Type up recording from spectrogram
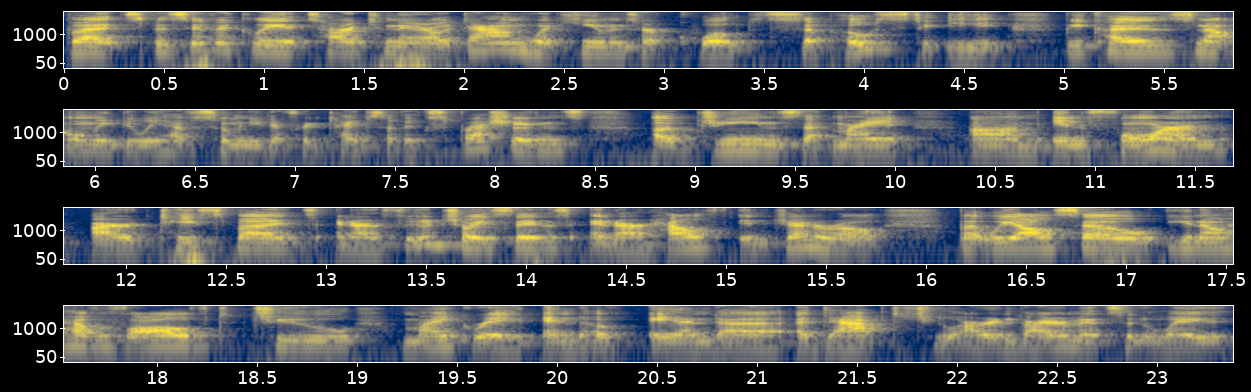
But specifically, it's hard to narrow down what humans are, quote, supposed to eat because not only do we have so many different types of expressions of genes that might um, inform our taste buds and our food choices and our health in general. But we also, you know, have evolved to migrate and uh, and uh, adapt to our environments in a way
